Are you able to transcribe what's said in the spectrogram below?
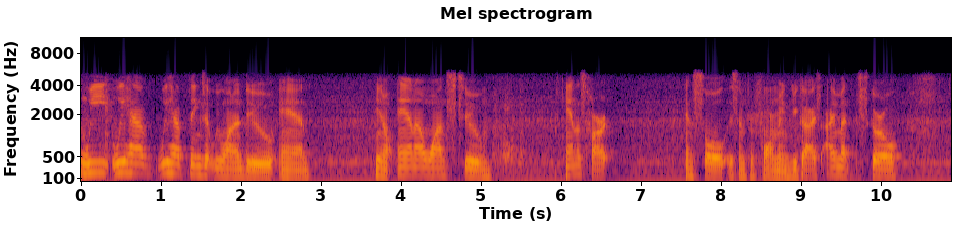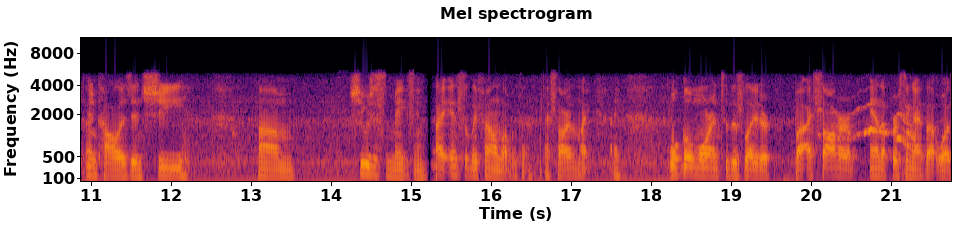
we we have we have things that we want to do, and you know, Anna wants to. Anna's heart and soul is in performing. You guys, I met this girl in college, and she, um, she was just amazing. I instantly fell in love with her. I saw her and I'm like, I, we'll go more into this later. But I saw her, and the first thing I thought was,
